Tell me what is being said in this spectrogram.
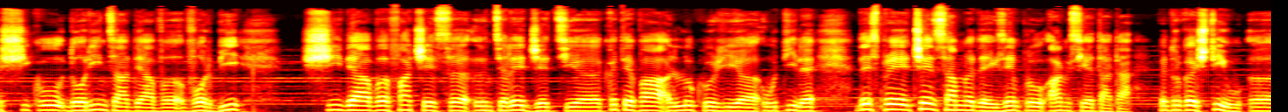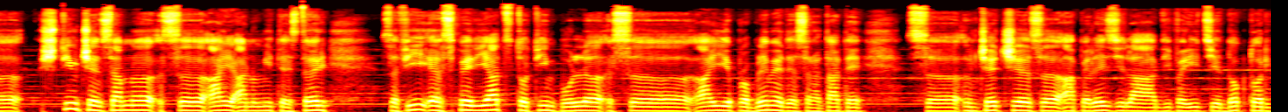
și cu dorința de a vă vorbi și de a vă face să înțelegeți uh, câteva lucruri uh, utile despre ce înseamnă, de exemplu, anxietatea. Pentru că știu, uh, știu ce înseamnă să ai anumite stări, să fii speriat tot timpul, să ai probleme de sănătate, să încerci să apelezi la diferiți doctori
